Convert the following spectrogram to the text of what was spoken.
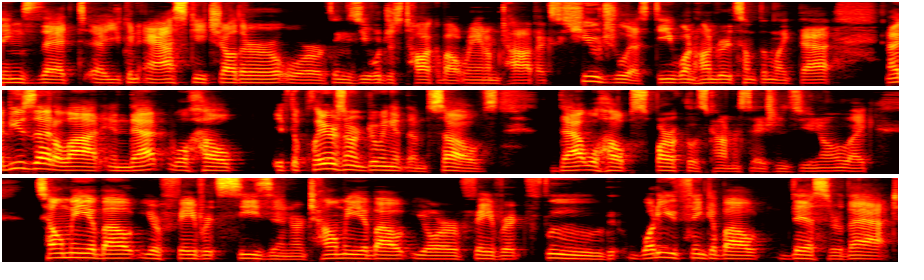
things that uh, you can ask each other or things you will just talk about random topics. Huge list, D100, something like that. And I've used that a lot, and that will help if the players aren't doing it themselves. That will help spark those conversations. You know, like tell me about your favorite season or tell me about your favorite food. What do you think about this or that?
